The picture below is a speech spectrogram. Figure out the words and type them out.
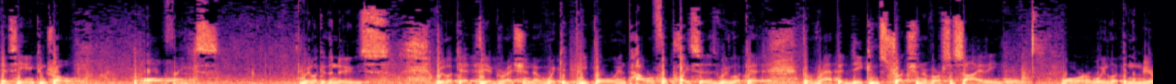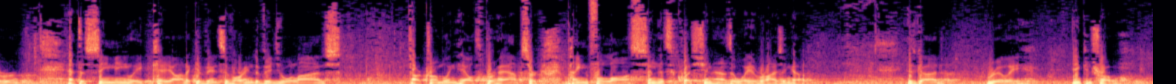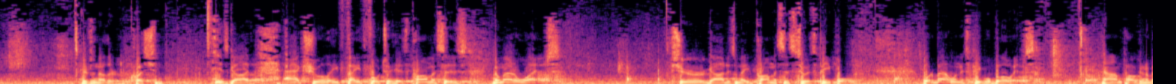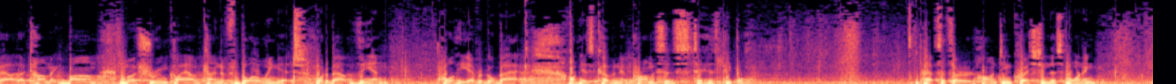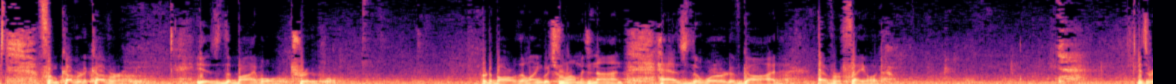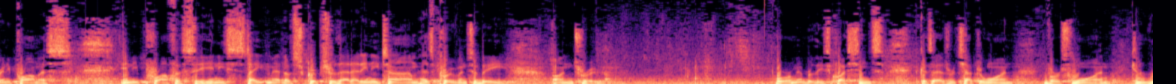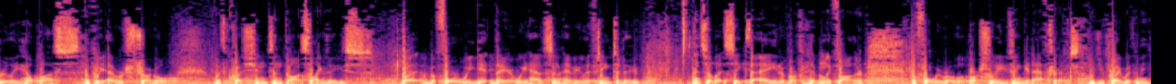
is He in control of all things? We look at the news, we look at the aggression of wicked people in powerful places. We look at the rapid deconstruction of our society. Or we look in the mirror at the seemingly chaotic events of our individual lives, our crumbling health perhaps, or painful loss, and this question has a way of rising up. Is God really in control? Here's another question. Is God actually faithful to His promises no matter what? Sure, God has made promises to His people. What about when His people blow it? Now, I'm talking about atomic bomb, mushroom cloud kind of blowing it. What about then? Will He ever go back on His covenant promises to His people? Perhaps a third haunting question this morning from cover to cover, is the Bible true? Or to borrow the language from Romans 9, has the Word of God ever failed? Is there any promise, any prophecy, any statement of Scripture that at any time has proven to be untrue? Well, remember these questions because Ezra chapter 1, verse 1 can really help us if we ever struggle with questions and thoughts like these. But before we get there, we have some heavy lifting to do. And so let's seek the aid of our Heavenly Father before we roll up our sleeves and get after it. Would you pray with me?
